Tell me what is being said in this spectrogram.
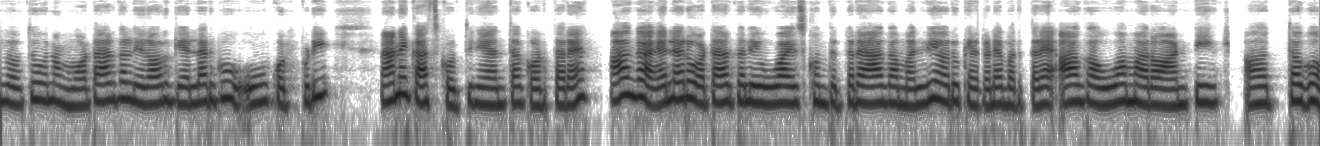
ಇವತ್ತು ನಮ್ ವಠಾರದಲ್ಲಿ ಇರೋರ್ಗೆ ಎಲ್ಲರಿಗೂ ಹೂವು ಕೊಟ್ಬಿಡಿ. ನಾನೇ ಕಾಸು ಕೊಡ್ತೀನಿ ಅಂತ ಕೊಡ್ತಾರೆ. ಆಗ ಎಲ್ಲರೂ ವಠಾರದಲ್ಲಿ ಹೂವ ಇಸ್ಕೊಂತಿರ್ತಾರೆ. ಆಗ ಮಲ್ಲಿ ಅವರು ಕೆಳಗಡೆ ಬರ್ತಾರೆ. ಆಗ ಹೂವ ಮಾರೋ ಆಂಟಿ ತಗೋ.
